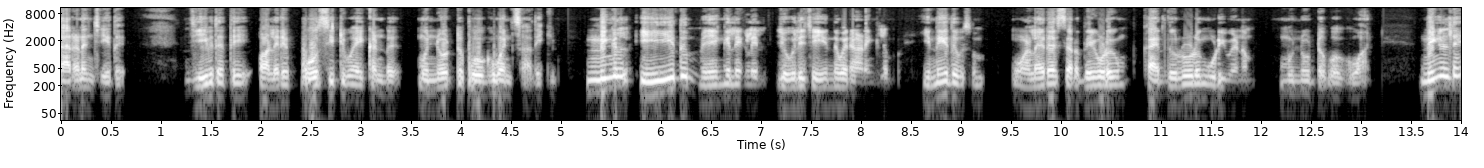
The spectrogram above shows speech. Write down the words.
തരണം ചെയ്ത് ജീവിതത്തെ വളരെ പോസിറ്റീവായി കണ്ട് മുന്നോട്ട് പോകുവാൻ സാധിക്കും. നിങ്ങൾ ഏത് മേഖലകളിൽ ജോലി ചെയ്യുന്നവരാണെങ്കിലും ഇന്നേ ദിവസം വളരെ ശ്രദ്ധയോടും കരുതലോടും കൂടി വേണം മുന്നോട്ട് പോകുവാൻ. നിങ്ങളുടെ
